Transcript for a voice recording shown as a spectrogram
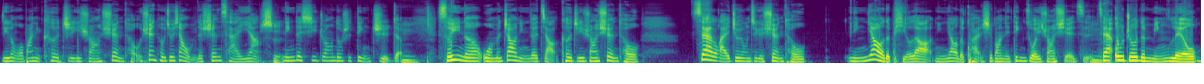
李总，我帮你克制一双楦头，楦头就像我们的身材一样，是。您的西装都是定制的，嗯，所以呢，我们照您的脚克制一双楦头，再来就用这个楦头，您要的皮料，您要的款式，帮你定做一双鞋子。嗯、在欧洲的名流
